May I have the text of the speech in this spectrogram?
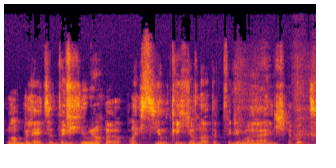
Но, блядь, это виниловая пластинка, ее надо переворачивать.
